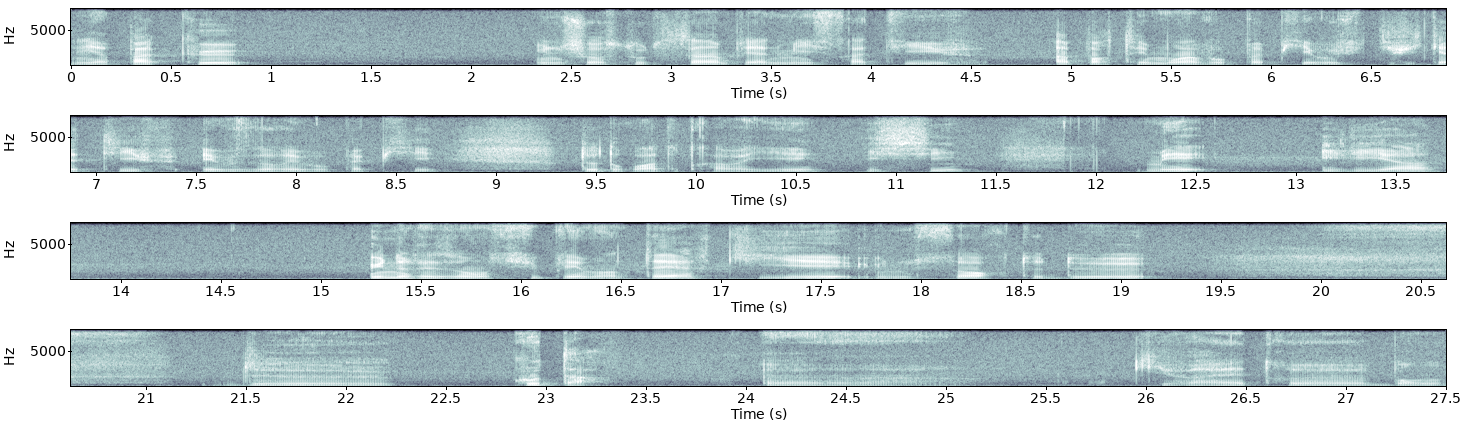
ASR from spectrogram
Il n'y a pas que une chose toute simple et administrative, apportez-moi vos papiers, vos justificatifs et vous aurez vos papiers de droit de travailler ici, mais il y a une raison supplémentaire qui est une sorte de, de quota euh, qui va être euh, bon,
